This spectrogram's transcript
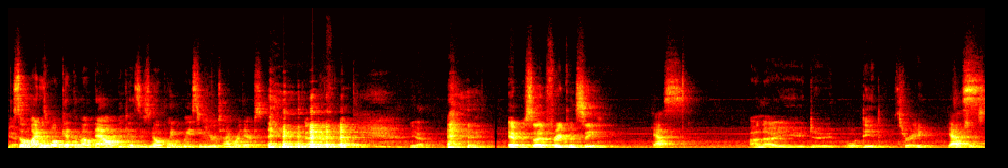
Yeah. So might as well get them out now because there's no point in wasting your time or theirs. No, yeah. Episode frequency. yes. I know you do or did three. Yes.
